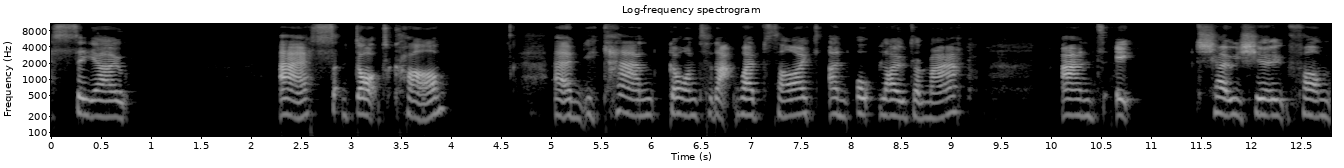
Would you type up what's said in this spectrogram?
SCO s.com um, you can go onto that website and upload a map and it shows you from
